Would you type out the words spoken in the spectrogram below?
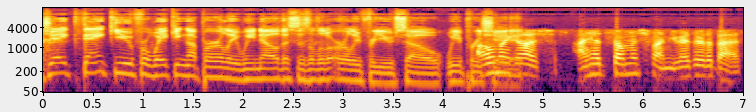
Jake, thank you for waking up early. We know this is a little early for you, so we appreciate it. Oh my it. gosh. I had so much fun. You guys are the best.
